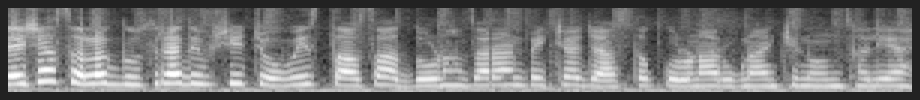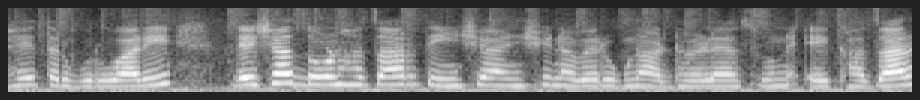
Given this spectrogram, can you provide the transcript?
देशात सलग दुसऱ्या दिवशी चोवीस तासात दोन हजारांपेक्षा जास्त कोरोना रुग्णांची नोंद झाली आहे. तर गुरुवारी देशात दोन हजार तीनशे ऐंशी नवे रुग्ण आढळले असून एक हजार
